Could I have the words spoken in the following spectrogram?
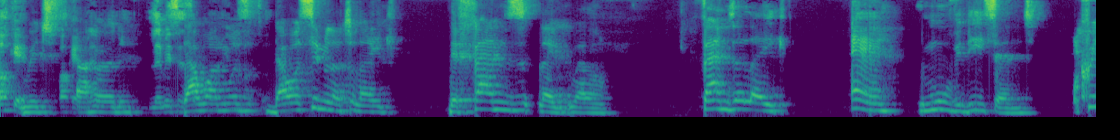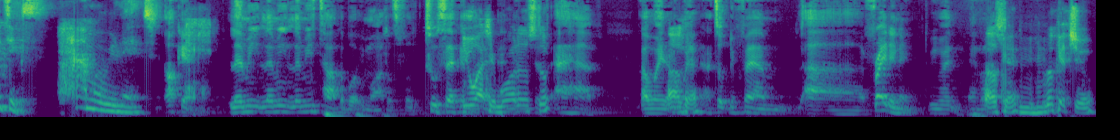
Okay, which okay, I heard. Let me say that one was that was similar to like the fans like well, fans are like, eh, the movie decent critics hammering it. Okay, let me let me let me talk about Immortals for two seconds. You watch Immortals too? I have. I went. Okay. I, went, I took the fam uh, Friday night. We went and okay. Mm-hmm. Look at you,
